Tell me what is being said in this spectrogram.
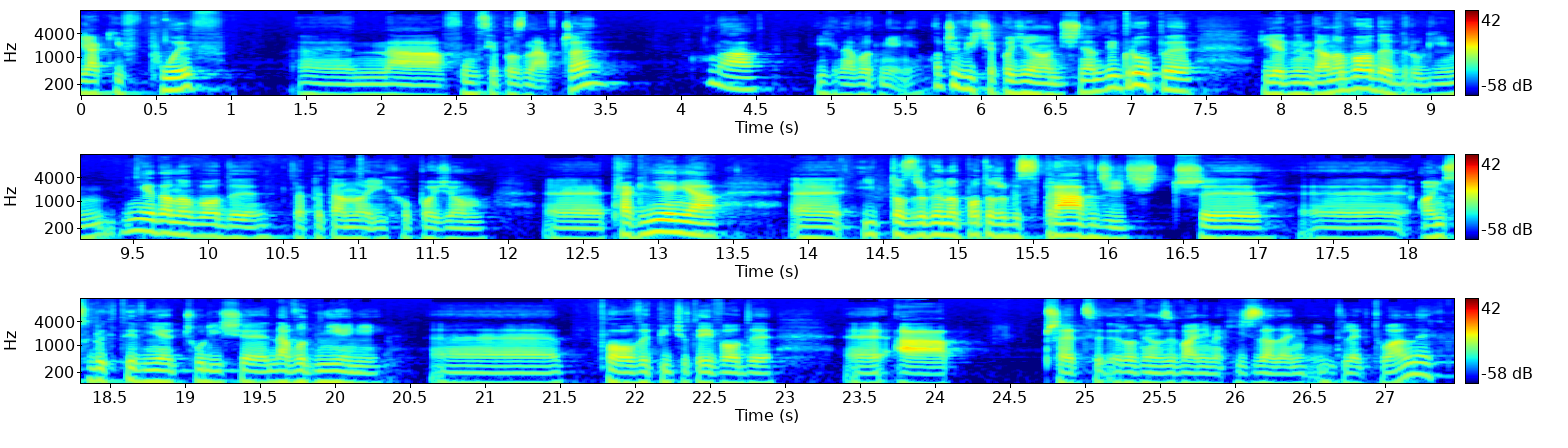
jaki wpływ e, na funkcje poznawcze ma ich nawodnienie. Oczywiście podzielono dziś na dwie grupy. Jednym dano wodę, drugim nie dano wody. Zapytano ich o poziom e, pragnienia e, i to zrobiono po to, żeby sprawdzić, czy oni subiektywnie czuli się nawodnieni po wypiciu tej wody, a przed rozwiązywaniem jakichś zadań intelektualnych.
